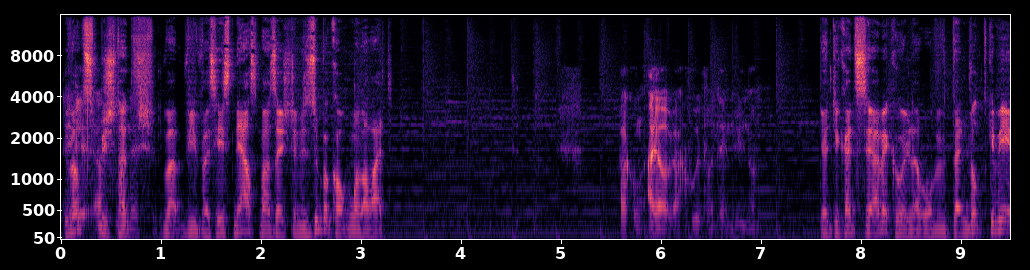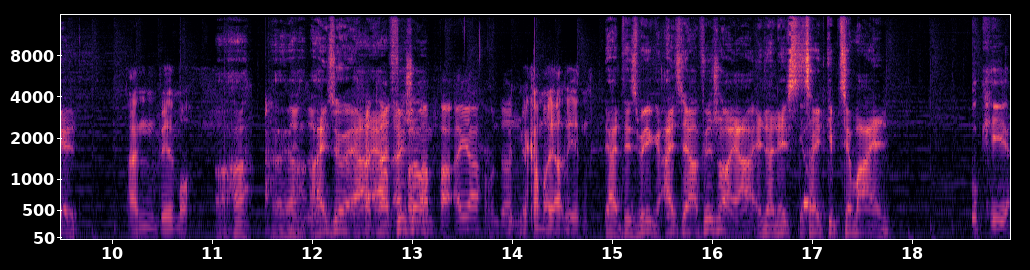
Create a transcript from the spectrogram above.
Du Nee, würdest mich erstmal nicht. Wie, was hieß denn erstmal? Soll ich denn eine Suppe kochen oder was? Packung Eier wäre cool von den Hühnern. Ja, die kannst du ja wegholen, aber dann wird gewählt. Dann wählen wir. Aha. Ja, ja. Also, Also, Herr, Herr Fischer. ein paar Eier und Mit dann. mir kann man ja reden. Ja, deswegen, also Herr Fischer, ja, in der nächsten Ja. Zeit gibt es ja Wahlen. Okay,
